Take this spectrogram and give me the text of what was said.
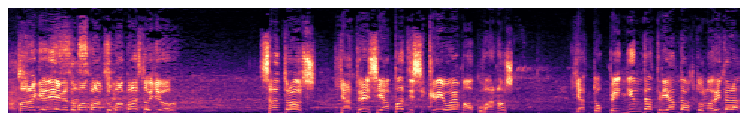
φάση. παραγγελία για τον μπαμπά. Από τον μπαμπά στο γιο. Σάντρος, για τρεις η απάντηση, κρύο αίμα ο Κουβανός. Για το 50-38 νωρίτερα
